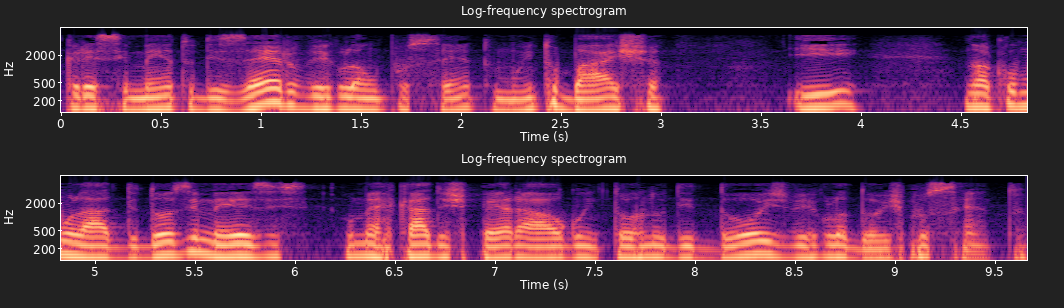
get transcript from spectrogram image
crescimento de 0,1%, muito baixa, e no acumulado de 12 meses, o mercado espera algo em torno de 2,2%.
